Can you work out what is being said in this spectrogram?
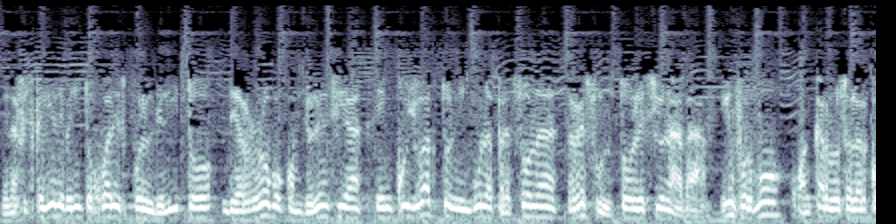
en la Fiscalía de Benito Juárez por el delito de robo con violencia, en cuyo acto ninguna persona resultó lesionada, informó Juan Carlos Alarcón.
